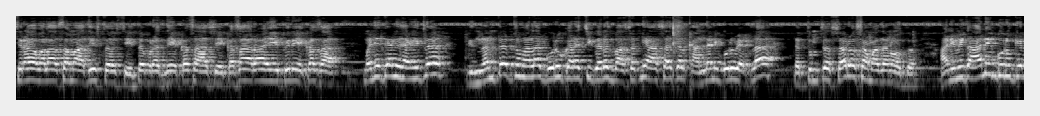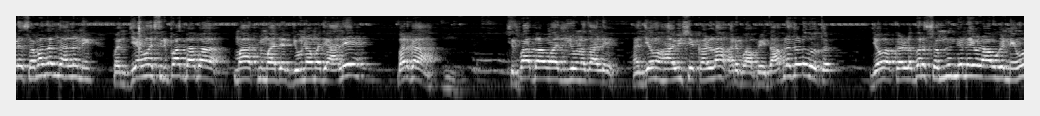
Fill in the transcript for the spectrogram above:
शिरावाला समाधिस्थ स्थित प्रज्ञे कसा असे कसा राहे फिरे कसा? म्हणजे त्याने सांगितलं की नंतर तुम्हाला गुरु करायची गरज भासत नाही. असा जर खानदानी गुरु भेटला तर तुमचं सर्व समाधान होतं. आणि मी तर अनेक गुरु केले समाधान झालं नाही. पण जेव्हा श्रीपाद बाबा महात्मा माझ्या जीवनामध्ये आले बरं का? श्रीपाद बाबा माझ्या जीवनात आले. आणि जेव्हा हा विषय कळला अरे बापरे तर आपल्या जवळच होतं. जेव्हा कळलं बरं समजून घेणं एवढं अवघड नाही हो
